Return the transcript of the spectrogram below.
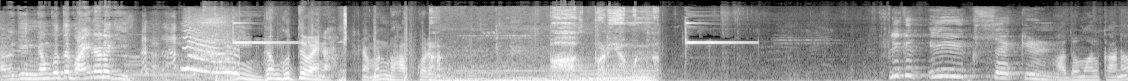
আমি কি ইনকাম করতে পাই না নাকি আমি ইনকাম করতে পাই না এমন ভাব করে लेकिन एक सेकंड আদমাল কানা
